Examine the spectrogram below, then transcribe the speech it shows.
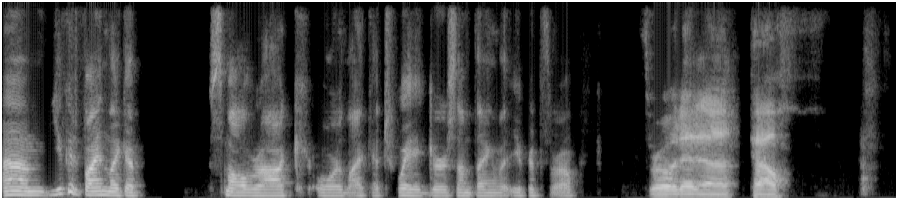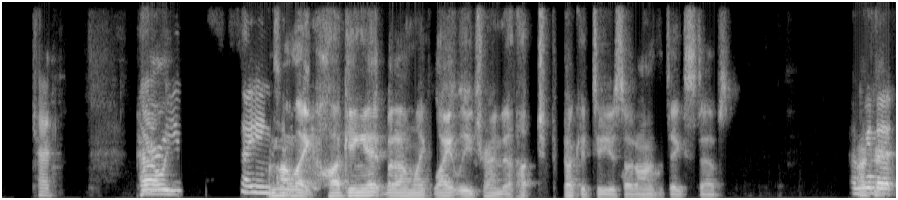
Um, you could find like a small rock or like a twig or something that you could throw. Throw it at uh pal. Okay. What Pal, are you saying I'm to not me? like hucking it, but I'm like lightly trying to hu- chuck it to you so I don't have to take steps. I'm Okay. gonna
